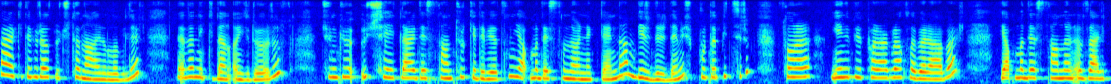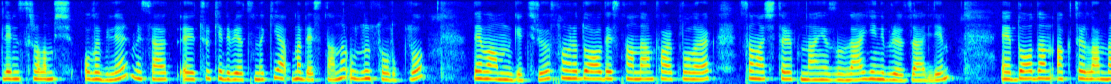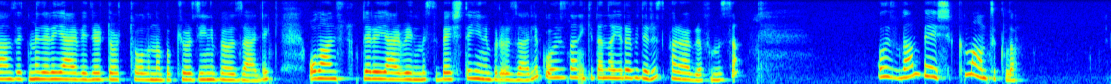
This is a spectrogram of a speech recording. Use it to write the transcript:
Belki de biraz üçten ayrılabilir. Neden ikiden ayırıyoruz? Çünkü üç şehitler destan Türk Edebiyatı'nın yapma destan örneklerinden biridir demiş. Burada bitirip sonra yeni bir paragrafla beraber yapma destanların özelliklerini sıralamış olabilir. Mesela e, Türk Edebiyatı'ndaki yapma destanlar uzun soluklu devamını getiriyor. Sonra doğal destandan farklı olarak sanatçı tarafından yazılılar. Yeni bir özelliği. E, doğadan aktarılan benzetmelere yer verir. Dörtte olana bakıyoruz. Yeni bir özellik. Olağanüstülüklere yer verilmesi beşte yeni bir özellik. O yüzden ikiden ayırabiliriz paragrafımızı. O yüzden B şıkkı mantıklı.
